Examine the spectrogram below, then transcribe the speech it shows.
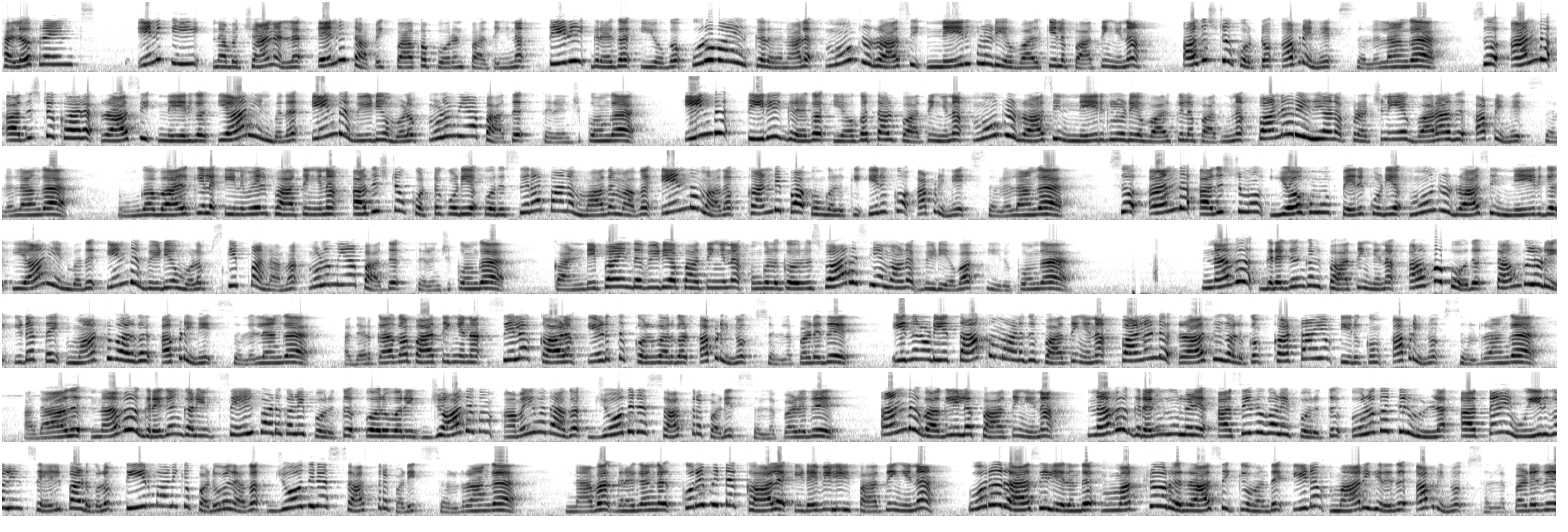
Hello friends இன்னைக்கு நம்ம சேனலில் என்ன டாபிக் பார்க்க போகிறோன்னு பார்த்தீங்கன்னா திரி கிரக யோகம் உருவாயிருக்கிறதுனால மூன்று ராசி நேர்களுடைய வாழ்க்கையில் பார்த்தீங்கன்னா அதிர்ஷ்டம் கொட்டும் அப்படின்னு சொல்லலாங்க. ஸோ அந்த அதிர்ஷ்டக்கார ராசி நேர்கள் யார் என்பதை இந்த வீடியோ மூலம் முழுமையாக பார்த்து தெரிஞ்சுக்கோங்க. இந்த திரு கிரக யோகத்தால் பார்த்தீங்கன்னா மூன்று ராசி நேர்களுடைய வாழ்க்கையில் பார்த்தீங்கன்னா பண ரீதியான பிரச்சனையே வராது அப்படின்னு சொல்லலாங்க. உங்கள் வாழ்க்கையில் இனிமேல் பார்த்தீங்கன்னா அதிர்ஷ்டம் கொட்டக்கூடிய ஒரு சிறப்பான மாதமாக இந்த மாதம் கண்டிப்பாக உங்களுக்கு இருக்கும் அப்படின்னே சொல்லலாங்க. ஸோ அந்த அதிர்ஷ்டமும் யோகமும் பெறக்கூடிய மூன்று ராசி நேர்கள் யார் என்பது இந்த வீடியோ மூலம் ஸ்கிப் பண்ணாமல் முழுமையாக பார்த்து தெரிஞ்சுக்கோங்க. கண்டிப்பாக இந்த வீடியோ பார்த்தீங்கன்னா உங்களுக்கு ஒரு சுவாரஸ்யமான வீடியோவாக இருக்குங்க. நவ கிரகங்கள் பார்த்தீங்கன்னா அவ்வப்போது தங்களுடைய இடத்தை மாற்றுவார்கள் அப்படின்னு சொல்லலாங்க. அதற்காக பார்த்தீங்கன்னா சில காலம் எடுத்துக்கொள்வார்கள் அப்படின்னு சொல்லப்படுது. இதனுடைய தாக்கமானது பார்த்தீங்கன்னா பன்னெண்டு ராசிகளுக்கும் கட்டாயம் இருக்கும் அப்படின்னு சொல்கிறாங்க அதாவது நவ கிரகங்களின் செயல்பாடுகளை பொறுத்து ஒருவரின் ஜாதகம் அமைவதாக ஜோதிட சாஸ்திரப்படி சொல்லப்படுது. அந்த வகையில பார்த்தீங்கன்னா நவ கிரகங்களுடைய அசைவுகளை பொறுத்து உலகத்தில் உள்ள அத்தனை உயிர்களின் செயல்பாடுகளும் தீர்மானிக்கப்படுவதாக ஜோதிட சாஸ்திரப்படி சொல்றாங்க. நவ கிரகங்கள் குறிப்பிட்ட கால இடைவெளியில் பார்த்தீங்கன்னா ஒரு ராசியிலிருந்து மற்றொரு ராசிக்கு வந்து இடம் மாறுகிறது அப்படின்னு சொல்லப்படுது.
